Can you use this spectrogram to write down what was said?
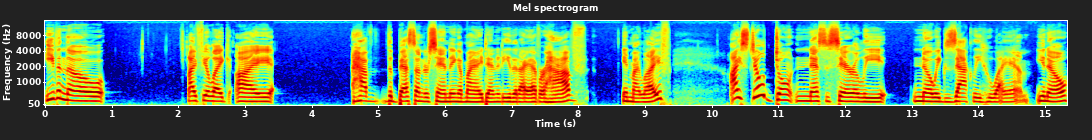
even though I feel like I have the best understanding of my identity that I ever have in my life, I still don't necessarily know exactly who I am, you know?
